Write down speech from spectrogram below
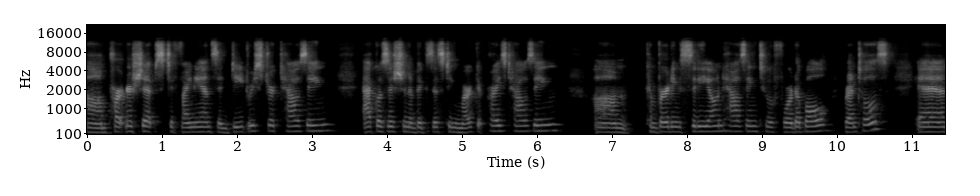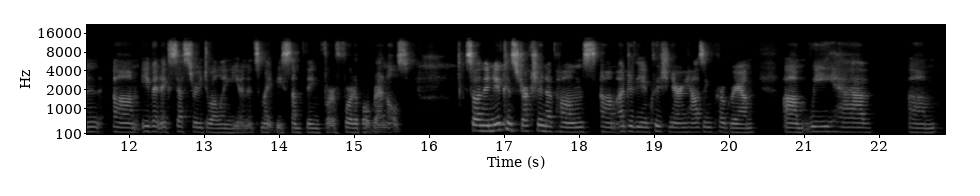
um, partnerships to finance and deed restrict housing, acquisition of existing market priced housing, um, converting city owned housing to affordable rentals, and um, even accessory dwelling units might be something for affordable rentals. So, on the new construction of homes um, under the inclusionary housing program, um, we have um,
